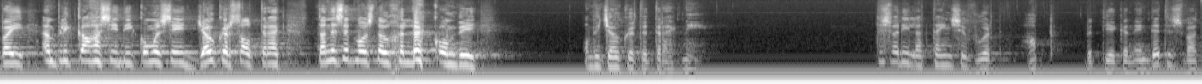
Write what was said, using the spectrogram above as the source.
by implikasie die kom ons sê joker sal trek, dan is dit mos nou geluk om die om die joker te trek nie. Dis wat die latynse woord hap beteken en dit is wat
